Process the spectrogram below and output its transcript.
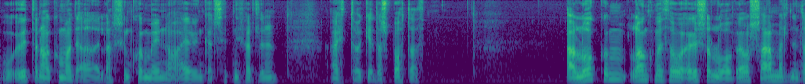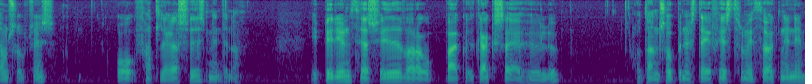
og utan á að komandi aðilar sem komu inn á æfingar sittniferlinu ættu að geta spottað. Að lokum langum við þó að auðsa lofi á samhældin dansópsins og fallega sviðismyndina. Í byrjun þegar sviðið var á bakuð gagsæja hulu og dansópinu stegi fyrst fram í þögninni,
